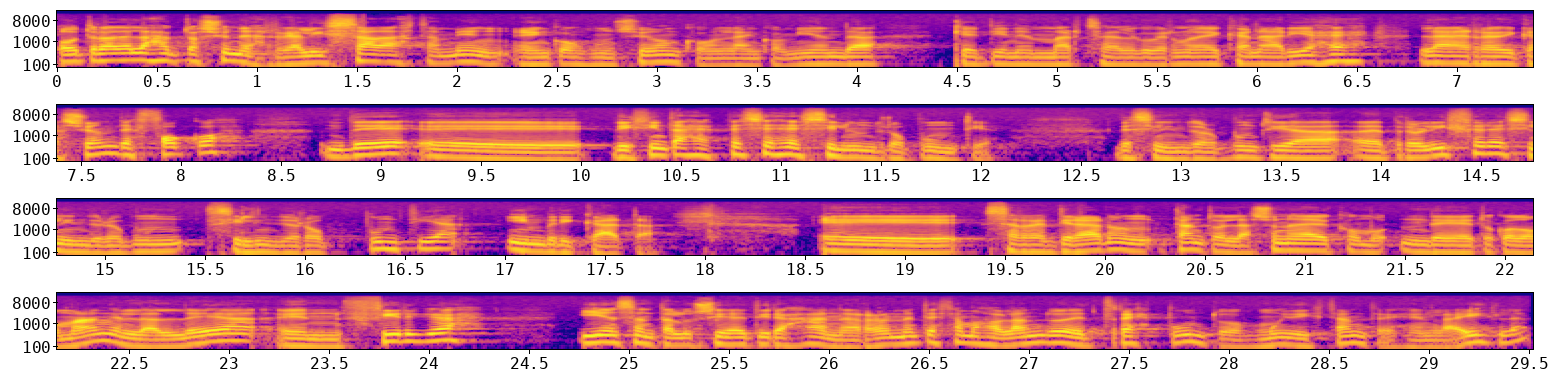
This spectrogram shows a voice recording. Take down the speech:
otra de las actuaciones realizadas también en conjunción con la encomienda que tiene en marcha el Gobierno de Canarias es la erradicación de focos de eh, distintas especies de cilindropuntia, de cilindropuntia eh, prolífera y cilindropuntia imbricata. se retiraron tanto en la zona de, de Tocodomán, en la aldea, en Firgas y en Santa Lucía de Tirajana. Realmente estamos hablando de tres puntos muy distantes en la isla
